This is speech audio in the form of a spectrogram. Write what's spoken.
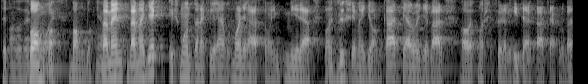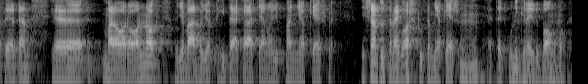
Tehát bankba, bankba. Ja. Bement, bemegyek, és mondta neki, magyaráztam, hogy mire van uh-huh. szükség, egy olyan kártyáról, ugye bár a, most főleg a hitelkártyákról beszéltem, e, már arra annak, ugye bár, hogy a hitelkártyán, hogy mennyi a cashback. És nem tudtam meg, azt sem tudtam, mi a cashback. Uh-huh. Tehát Unicredit uh-huh. bankba. Uh-huh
